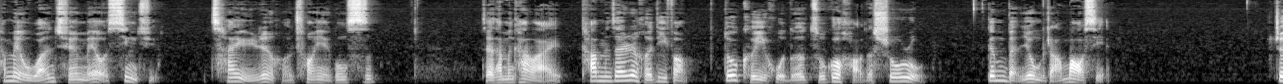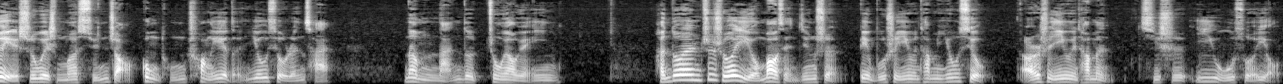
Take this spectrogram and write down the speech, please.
他们完全没有兴趣参与任何创业公司，在他们看来，他们在任何地方都可以获得足够好的收入，根本用不着冒险。这也是为什么寻找共同创业的优秀人才那么难的重要原因。很多人之所以有冒险精神，并不是因为他们优秀，而是因为他们其实一无所有。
